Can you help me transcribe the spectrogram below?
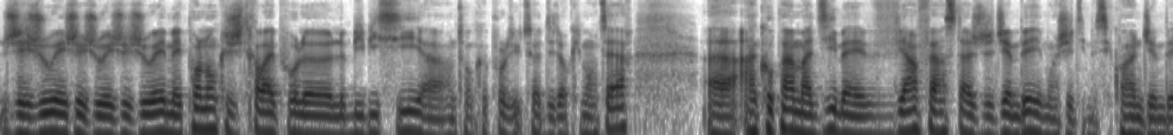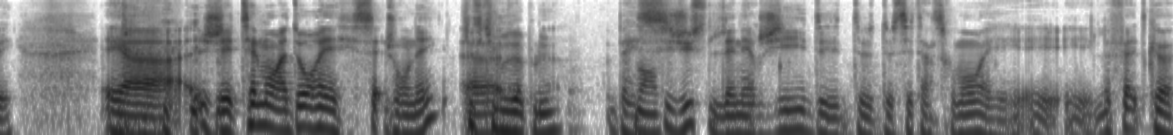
j'ai joué, j'ai joué, j'ai joué. Mais pendant que j'ai travaillé pour le, le BBC en tant que producteur de documentaires, un copain m'a dit ben, Viens faire un stage de djembé. Et moi, j'ai dit Mais c'est quoi un djembé? Et euh, j'ai tellement adoré cette journée. Qu'est-ce qui Euh, vous a plu? ben, c'est juste l'énergie de, de- de cet instrument et, et- et le fait que...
